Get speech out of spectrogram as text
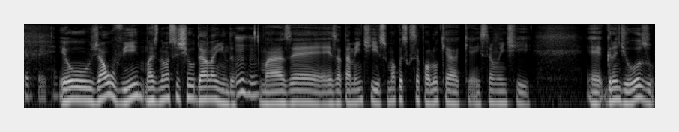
Perfeito. Eu já ouvi, mas não assisti o dela ainda. Uhum. Mas é exatamente isso. Uma coisa que você falou que é, que é extremamente é, grandioso,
